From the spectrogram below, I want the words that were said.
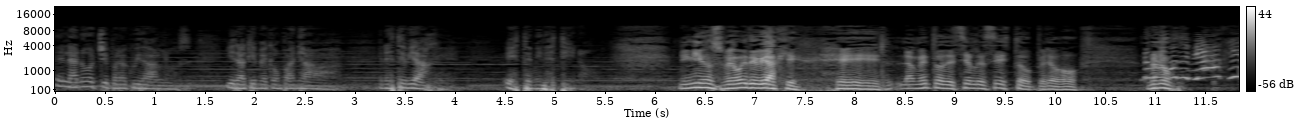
en la noche para cuidarlos y era quien me acompañaba en este viaje, este mi destino. Niños, me voy de viaje. Eh, lamento decirles esto, pero... No, no. ¡De viaje!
